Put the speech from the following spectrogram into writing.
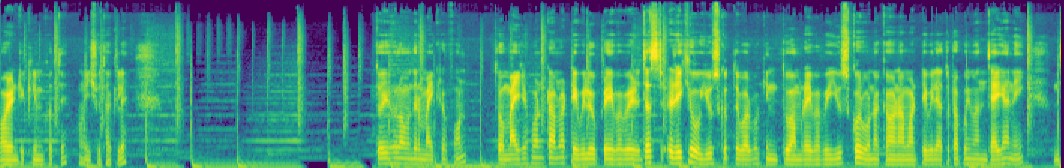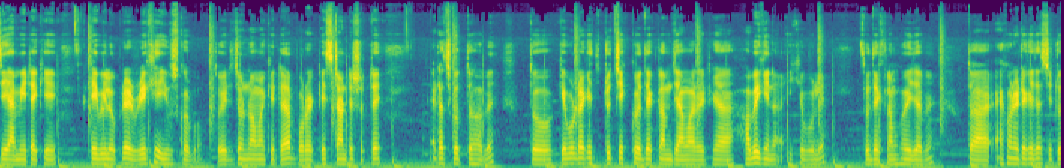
ওয়ারেন্টি ক্লেম করতে, কোনো ইস্যু থাকলে। তো এই হলো আমাদের মাইক্রোফোন তো মাইক্রোফোনটা আমরা টেবিলের উপরে এভাবে জাস্ট রেখেও ইউজ করতে পারব, কিন্তু আমরা এভাবে ইউজ করব না, কারণ আমার টেবিলে এতটা পরিমাণ জায়গা নেই যে আমি এটাকে টেবিল উপরে রেখে ইউজ করব। তো এর জন্য আমাকে এটা বড় একটা স্ট্যান্ডের সাথে অ্যাটাচ করতে হবে। তো কেবলটাকে একটু চেক করে দেখলাম যে আমার এটা হবে কি না এই কেবলে তো দেখলাম হয়ে যাবে। তো এখন এটাকে জাস্ট একটু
